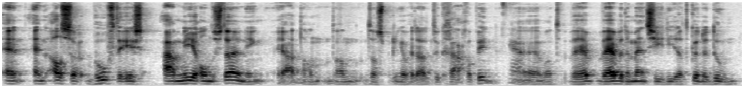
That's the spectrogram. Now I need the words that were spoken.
En, en als er behoefte is aan meer ondersteuning, ja, dan, dan, dan springen we daar natuurlijk graag op in. Ja. want we, hebben we hebben de mensen hier die dat kunnen doen.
